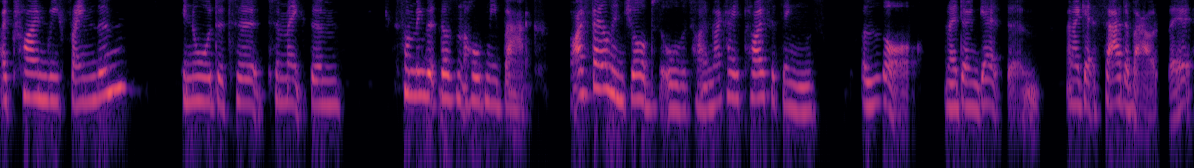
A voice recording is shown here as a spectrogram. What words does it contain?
I try and reframe them in order to to make them something that doesn't hold me back. I fail in jobs all the time. Like I apply for things a lot and I don't get them and I get sad about it.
